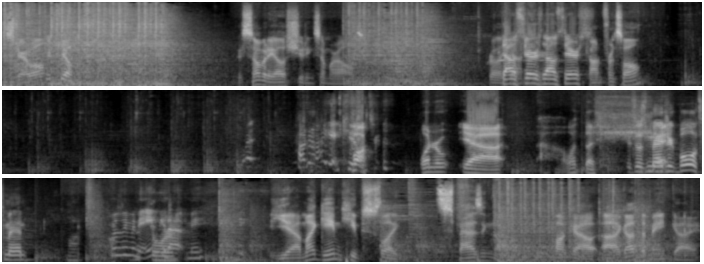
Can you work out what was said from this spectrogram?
Stairwell. Good kill. There's somebody else shooting somewhere else. Probably Downstairs, downstairs. Conference hall. How did I get killed? Fuck. Wonder. Yeah. What the shit? It's those magic bullets, man. He wasn't even aiming at me. Yeah, my game keeps like spazzing the fuck out. Uh, I got the main guy.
